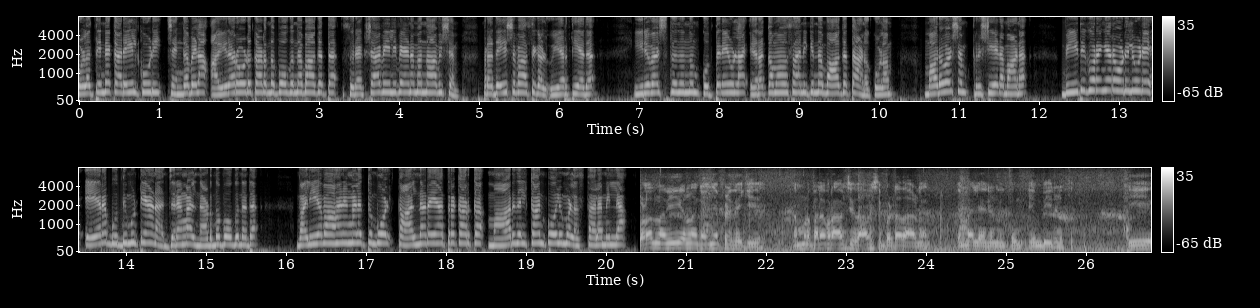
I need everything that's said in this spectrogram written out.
കുളത്തിന്റെ കരയിൽ കൂടി ചെങ്കവിള ഐര റോഡ് കടന്നു പോകുന്ന ഭാഗത്ത് സുരക്ഷാവേലി വേണമെന്ന ആവശ്യം പ്രദേശവാസികൾ ഉയർത്തിയത്. ഇരുവശത്തു നിന്നും കുത്തനെയുള്ള ഇറക്കം അവസാനിക്കുന്ന ഭാഗത്താണ് കുളം. മറുവശം കൃഷിയിടമാണ്. വീതി കുറഞ്ഞ റോഡിലൂടെ ഏറെ ബുദ്ധിമുട്ടിയാണ് ജനങ്ങൾ നടന്നു പോകുന്നത്. വലിയ വാഹനങ്ങൾ എത്തുമ്പോൾ കാൽനടയാത്രക്കാർക്ക് മാറി നിൽക്കാൻ പോലുമുള്ള സ്ഥലമില്ല. കുളം നവീകരണം കഴിഞ്ഞപ്പോഴത്തേക്ക് നമ്മൾ പല പ്രാവശ്യം ഇത് ആവശ്യപ്പെട്ടതാണ് എം എൽ എയുടെ അടുത്തും എം പിയുടെ അടുത്തും. ഈ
